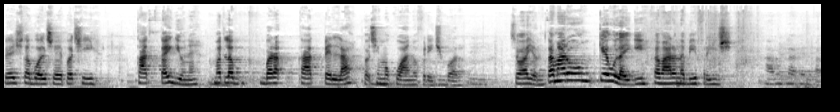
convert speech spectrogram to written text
vegetable siya, pachi kat taig yun eh. Matlab, bara, kat pella, pachi mukwano fridge bar. So, ayun. Tamaro, keulay gi. Tamaro na be fridge. Harap lagan pa.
